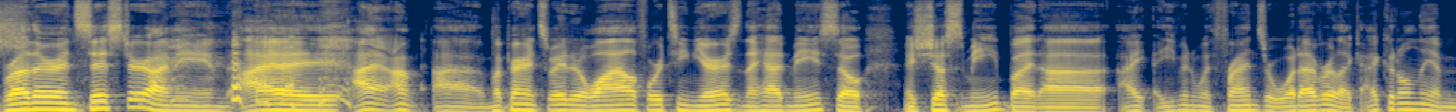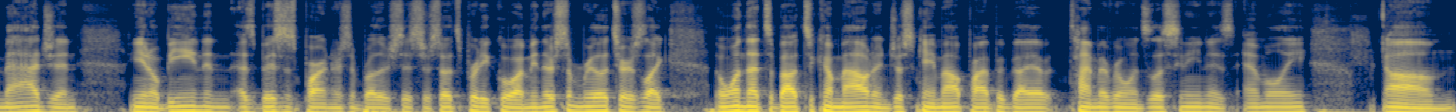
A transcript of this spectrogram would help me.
brother and sister. I mean, I, I, I'm, uh, my parents waited a while, 14 years, and they had me, so it's just me. But uh, I, even with friends or whatever, like I could only imagine, you know, being in as business partners and brother sister. So it's pretty cool. I mean, there's some realtors like the one that's about to come out and just came out probably by the time everyone's listening is Emily um,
